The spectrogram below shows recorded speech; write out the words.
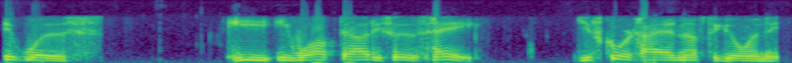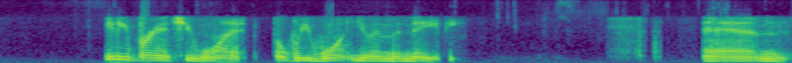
it was. He he walked out. He says, "Hey, you scored high enough to go into any branch you wanted, but we want you in the Navy." And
